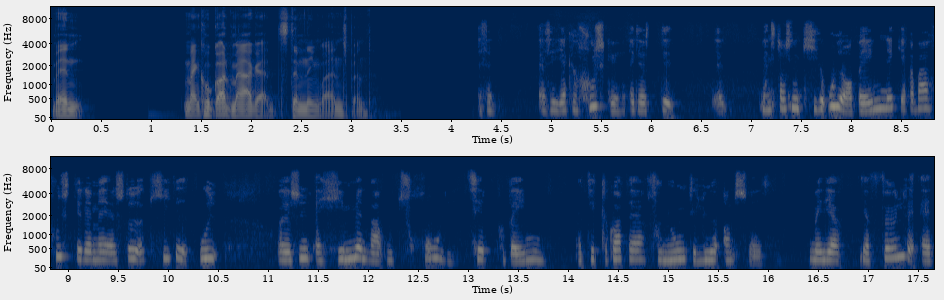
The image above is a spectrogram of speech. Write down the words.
Men man kunne godt mærke, at stemningen var anspændt. Altså, altså jeg kan huske, at, jeg, det, man står sådan og kigger ud over banen. Ikke? Jeg kan bare huske det der med, at jeg stod og kiggede ud, og jeg synes, at himlen var utrolig tæt på banen. At det kan godt være, for nogen det lyder åndssvagt. Men jeg, jeg følte, at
